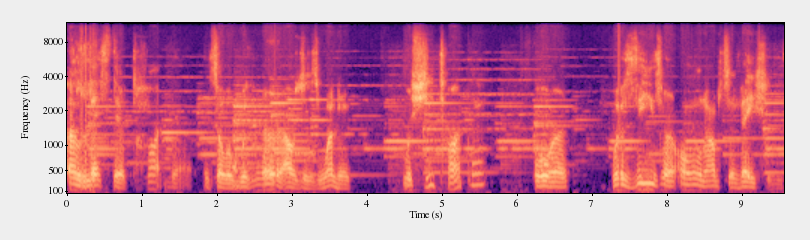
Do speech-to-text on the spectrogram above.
unless they're taught that. And so with her, I was just wondering, was she taught that? Or was these her own observations?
